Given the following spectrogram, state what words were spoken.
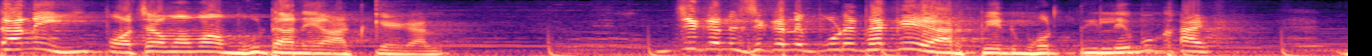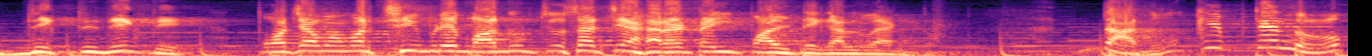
টানেই পচা মামা ভুটানে আটকে গেল। যেখানে সেখানে পড়ে থাকে আর পেট ভর্তি লেবু খায়। দেখতে দেখতে পচা মামার ছিবড়ে বাদুর চোষা চেহারাটাই পাল্টে গেল একদম। দাদু কিপটে লোক,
